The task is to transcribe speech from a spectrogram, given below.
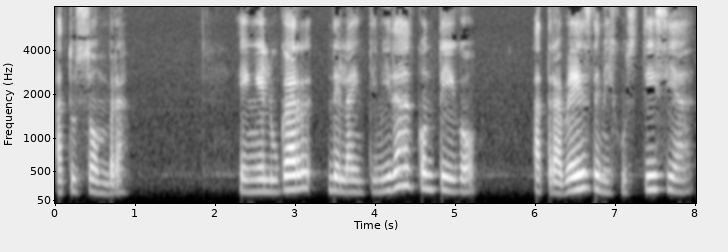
a tu sombra. En el lugar de la intimidad contigo, a través de mi justicia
